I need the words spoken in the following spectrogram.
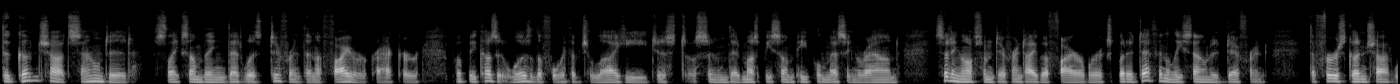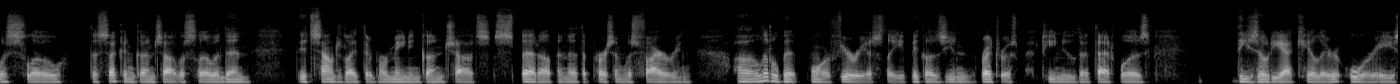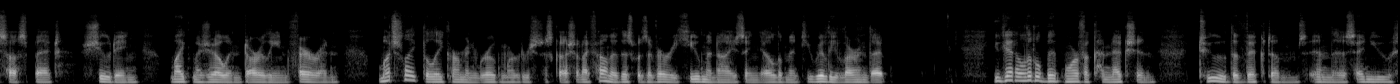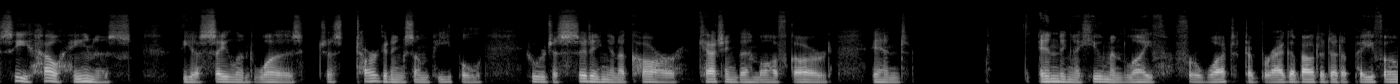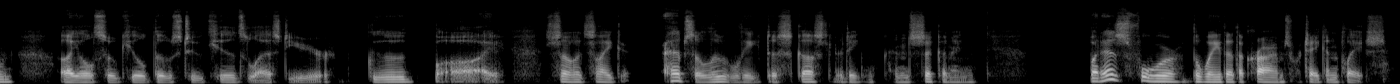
the gunshot sounded like something that was different than a firecracker, but because it was the 4th of July, he just assumed there must be some people messing around, setting off some different type of fireworks, but it definitely sounded different. The first gunshot was slow, the second gunshot was slow, and then it sounded like the remaining gunshots sped up and that the person was firing a little bit more furiously because in retrospect he knew that that was the Zodiac killer or a suspect shooting Mike Mageau and Darlene Ferrin, Much like the Lake Herman Road murders discussion, I found that this was a very humanizing element. You really learned that you get a little bit more of a connection to the victims in this, and you see how heinous the assailant was, just targeting some people who were just sitting in a car, catching them off guard, and ending a human life for what? To brag about it at a payphone? I also killed those two kids last year. Goodbye. So it's like absolutely disgusting and sickening. But as for the way that the crimes were taking place,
